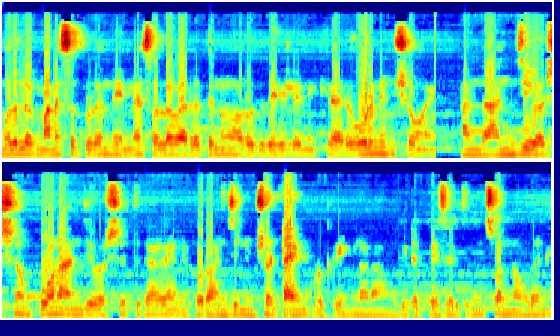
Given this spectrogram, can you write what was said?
முதல்ல மனசுக்குள்ளேருந்து என்ன சொல்ல வர்றதுன்னு அவருக்கு தெரியல நிற்கிறாரு ஒரு நிமிஷம். அந்த அஞ்சு வருஷம் போன அஞ்சு வருஷத்துக்காக எனக்கு ஒரு அஞ்சு நிமிஷம் டைம் கொடுக்குறீங்களா? நான் அவங்ககிட்ட பேசுகிறதுக்குன்னு சொன்ன உடனே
